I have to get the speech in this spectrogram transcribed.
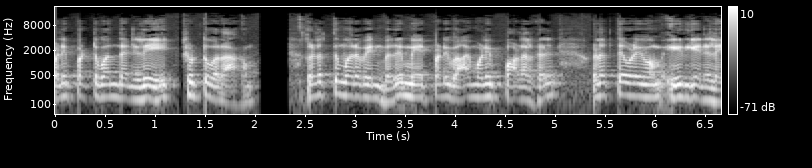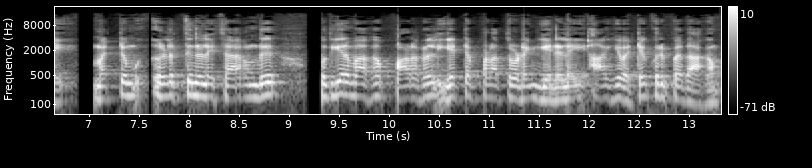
வெளிப்பட்டு வந்த நிலையை சுட்டுவதாகும். எழுத்து மரபு என்பது மேற்படி வாய்மொழி பாடல்கள் எழுத்து வடிவம் எழுதிய நிலை மற்றும் எழுத்து நிலை சார்ந்து புதியமாக பாடல்கள் இயற்றப்படத் தொடங்கிய நிலை ஆகியவற்றை குறிப்பதாகும்.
